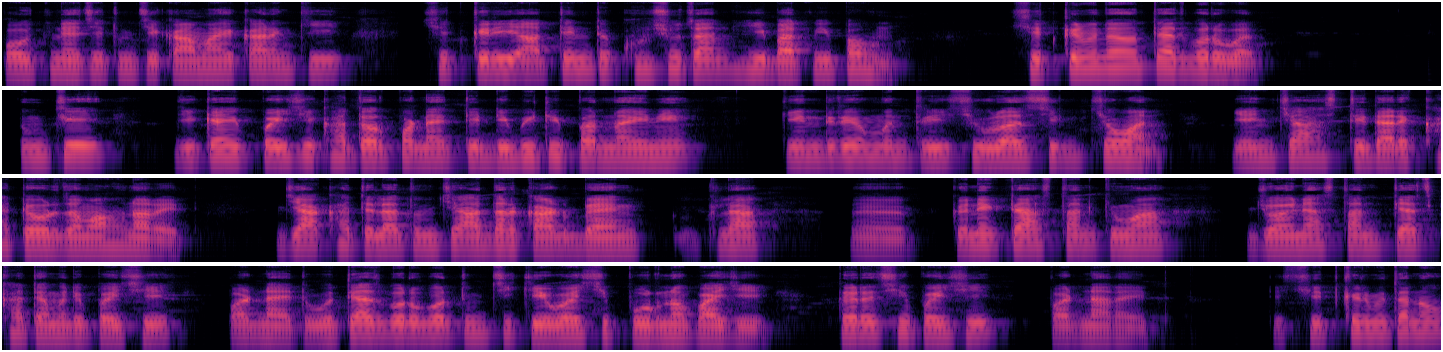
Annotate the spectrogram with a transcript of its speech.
पोहोचण्याचे तुमचे काम आहे कारण की शेतकरी अत्यंत खुश होतात ही बातमी पाहून. शेतकरी मित्रांनो त्याचबरोबर तुमचे जे काही पैसे खात्यावर पडणार आहेत ते डी बी टी प्रणालीने केंद्रीय मंत्री शिवराज सिंग चौहान यांच्या हस्ते डायरेक्ट खात्यावर जमा होणार आहेत. ज्या खात्याला तुमचे आधार कार्ड बँकला कनेक्ट असताना किंवा जॉईन असताना त्याच खात्यामध्ये पैसे पडणार आहेत व त्याचबरोबर तुमची के वाय सी पूर्ण पाहिजे तरच हे पैसे पडणार आहेत. तर शेतकरी मित्रांनो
